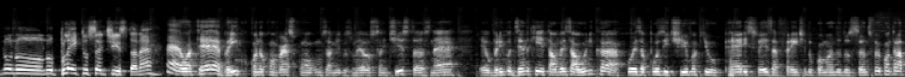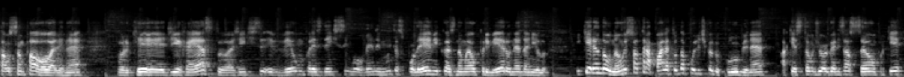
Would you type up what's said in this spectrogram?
no, no, no, pleito Santista, né? É, eu até brinco quando eu converso com alguns amigos meus Santistas, né? Eu brinco dizendo que talvez a única coisa positiva que o Pérez fez à frente do comando do Santos foi contratar o Sampaoli, né? Porque de resto, a gente vê um presidente se envolvendo em muitas polêmicas, não é o primeiro, né, Danilo? E querendo ou não, isso atrapalha toda a política do clube, né? A questão de organização, porque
